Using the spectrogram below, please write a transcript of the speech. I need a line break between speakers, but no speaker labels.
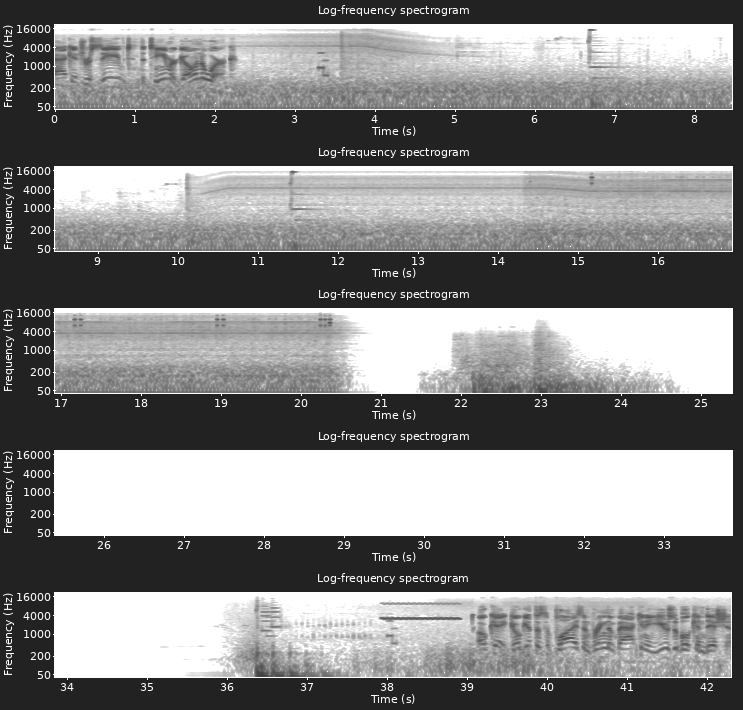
Package received. The team are going to work. Okay, go get the supplies and bring them back in a usable condition.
